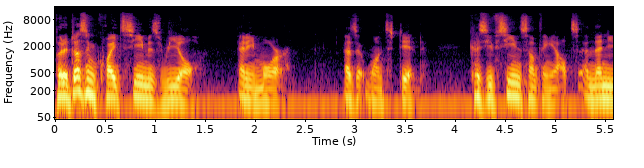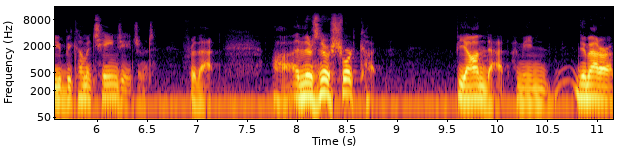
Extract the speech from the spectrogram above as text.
but it doesn't quite seem as real anymore as it once did because you've seen something else and then you become a change agent for that. Uh, and there's no shortcut beyond that. I mean, no matter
